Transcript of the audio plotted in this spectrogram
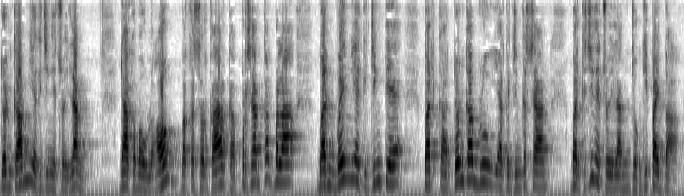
don kam ya jingi e troi lang da ka bau loong ba ka sarkar ka persangkat bala ban weng ya ki jingte bat ka don kam ru ya ka jingkasan bat ki jingi e troi lang jong ki pait ba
